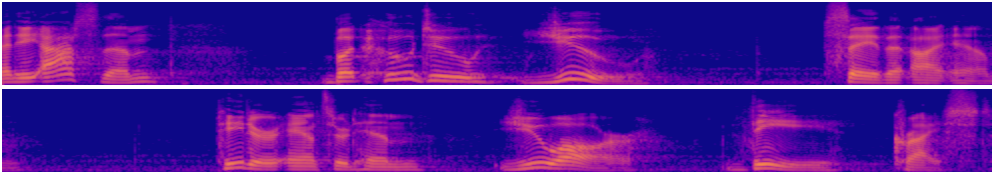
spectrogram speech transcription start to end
And he asked them, but who do you say that I am? Peter answered him, You are the Christ.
